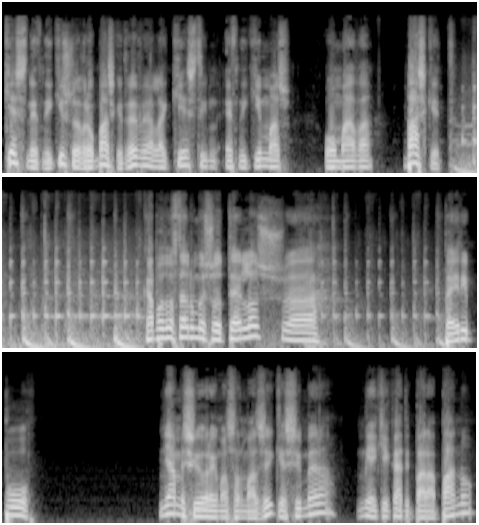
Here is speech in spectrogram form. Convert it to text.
και στην εθνική, στο Ευρωμπάσκετ βέβαια, αλλά και στην εθνική μας ομάδα μπάσκετ. Κάπου εδώ φτάνουμε στο τέλος. Περίπου μια μισή ώρα ήμασταν μαζί και σήμερα, μία και κάτι παραπάνω.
